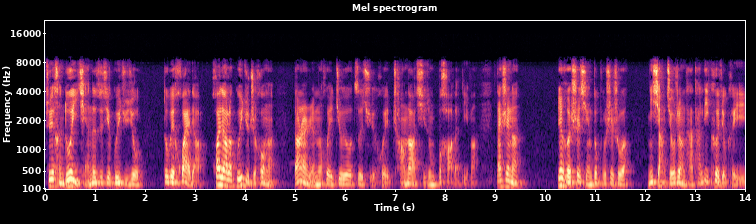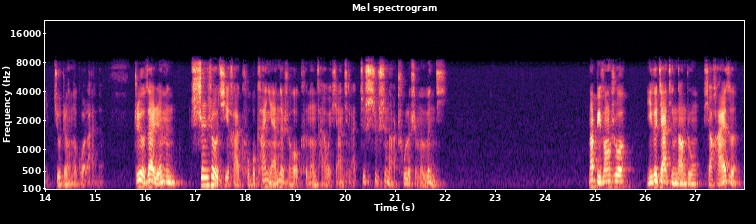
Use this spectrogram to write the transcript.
所以很多以前的这些规矩就都被坏掉了。坏掉了规矩之后呢，当然人们会咎由自取，会尝到其中不好的地方。但是呢，任何事情都不是说你想纠正它，它立刻就可以纠正的过来的，只有在人们。深受其害、苦不堪言的时候，可能才会想起来，这是不是哪出了什么问题？那比方说，一个家庭当中，小孩子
